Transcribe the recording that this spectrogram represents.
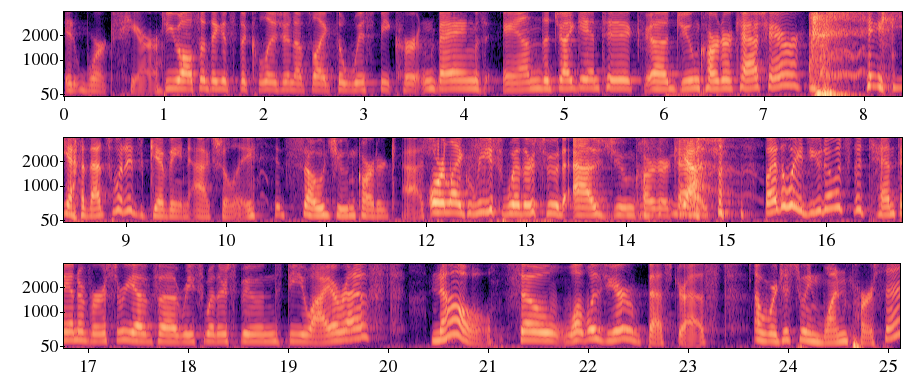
it works here. Do you also think it's the collision of like the wispy curtain bangs and the gigantic uh, June Carter Cash hair? yeah, that's what it's giving actually. It's so June Carter Cash. or like Reese Witherspoon as June Carter Cash? By the way, do you know it's the 10th anniversary of uh, Reese Witherspoon's DUI arrest? No. So, what was your best dressed? Oh, we're just doing one person?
